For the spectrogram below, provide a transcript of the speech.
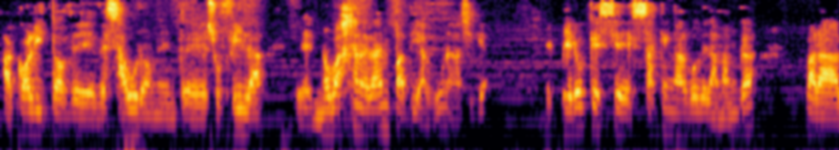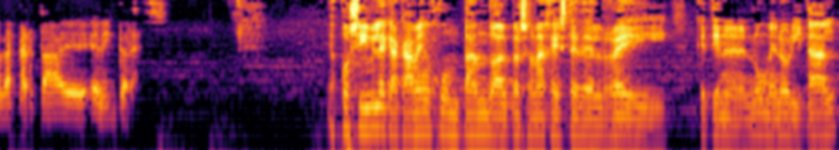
acólitos de, Sauron entre sus filas, eh, no va a generar empatía alguna. Así que espero que se saquen algo de la manga para despertar el interés. Es posible que acaben juntando al personaje este del rey que tienen en Númenor y tal.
